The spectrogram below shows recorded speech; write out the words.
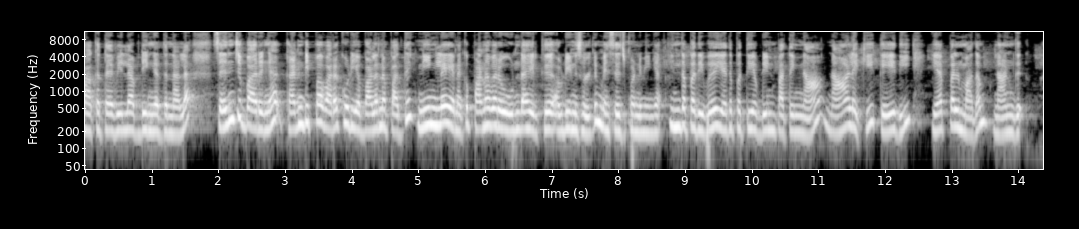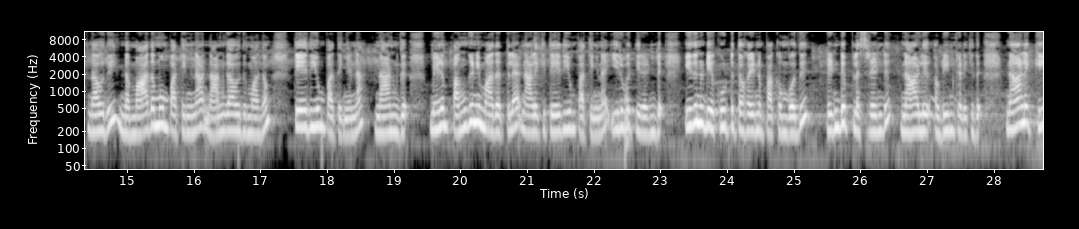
பார்க்க தேவையில்லை அப்படிங்கிறதுனால செஞ்சு பாருங்க. கண்டிப்பாக வரக்கூடிய பலனை பார்த்து நீங்களே எனக்கு பணவரவு உண்டாயிருக்கு அப்படின்னு சொல்லிட்டு மெசேஜ் பண்ணுவீங்க. இந்த பதிவு எதை பற்றி அப்படின்னு பார்த்தீங்கன்னா நாளைக்கு தேதி ஏப்ரல் மாதம் நான்கு. அதாவது இந்த மாதமும் பார்த்தீங்கன்னா நான்காவது மாதம் தேதியும் பார்த்தீங்கன்னா நான்கு. மேலும் பங்குனி மாதத்தில் நாளைக்கு தேதியும் பார்த்தீங்கன்னா இருபத்தி ரெண்டு இதனுடைய கூட்டுத்தொகைன்னு பார்க்கும்போது ரெண்டு ப்ளஸ் ரெண்டு நாலு அப்படின்னு கிடைக்குது. நாளைக்கு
